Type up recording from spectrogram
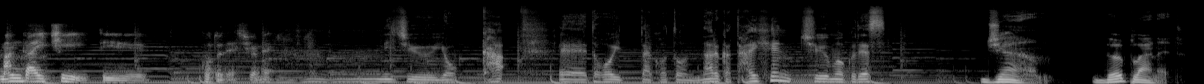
万が一っていうことですよね。24日、えー、どういったことになるか大変注目です。JAM The Planet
